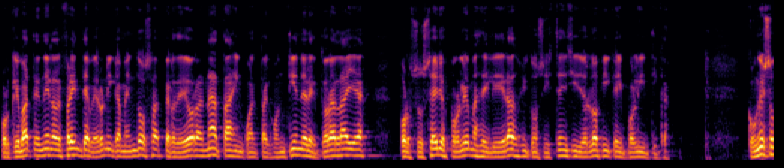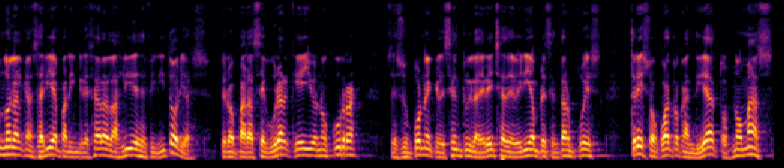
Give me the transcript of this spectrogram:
porque va a tener al frente a Verónica Mendoza, perdedora nata en cuanto a contienda electoral haya, por sus serios problemas de liderazgo y consistencia ideológica y política. Con eso no le alcanzaría para ingresar a las líderes definitorias, pero para asegurar que ello no ocurra, se supone que el centro y la derecha deberían presentar pues tres o cuatro candidatos, no más,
